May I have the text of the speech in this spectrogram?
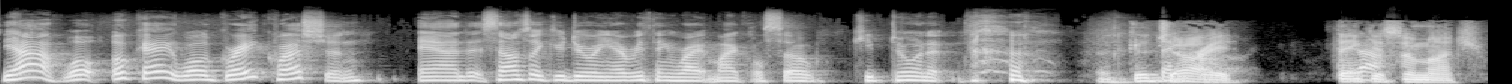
yeah. Well, okay. Well, great question. And it sounds like you're doing everything right, Michael. So keep doing it. Good job. Great. Thank Yeah. you so much.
